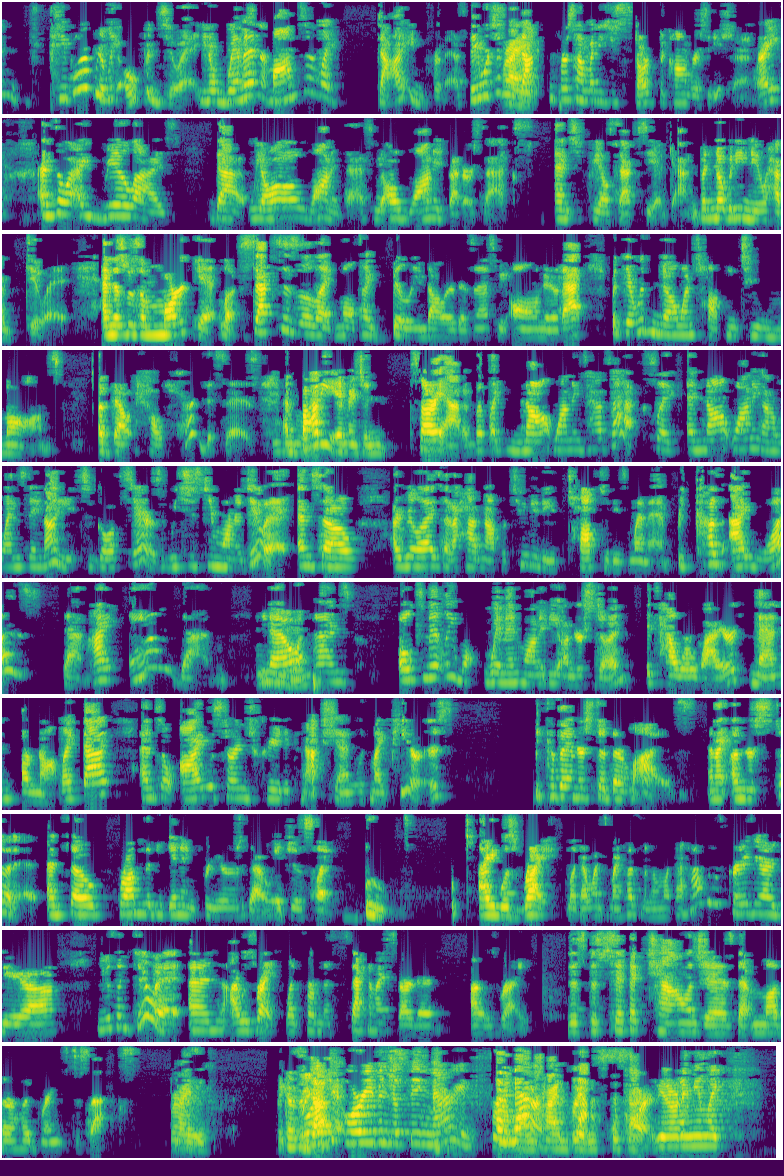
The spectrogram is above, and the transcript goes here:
people are really open to it. You know, women, moms are like dying for this. They were just Right. dying for somebody to start the conversation, right? And so I realized that we all wanted this. We all wanted better sex and to feel sexy again, but nobody knew how to do it. And this was a market. Look, sex is a like multi-billion dollar business. We all know that, but there was no one talking to moms about how hard this is and Mhm. body image and sorry Adam, but like not wanting to have sex, like and not wanting on a Wednesday night to go upstairs. We just didn't want to do it. And so I realized that I had an opportunity to talk to these women because I was them. I am them, you know, and ultimately women want to be understood. It's how we're wired. Men are not like that. And so I was starting to create a connection with my peers because I understood their lives. and I understood it. And so from the beginning, three years ago, it just like boomed. I was right. Like I went to my husband. I'm like, I have this crazy idea. And he was like, do it. And I was right. Like from the second I started, I was right. The specific challenges that motherhood brings to sex. Right. Because Or, even just being married for a long married, time yeah, brings to of sex. You know what I mean? Like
